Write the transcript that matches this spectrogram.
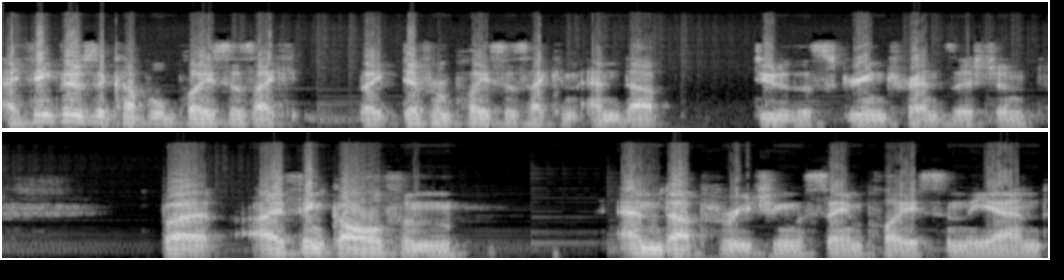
I think there's a couple places I like different places I can end up due to the screen transition, but I think all of them end up reaching the same place in the end.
